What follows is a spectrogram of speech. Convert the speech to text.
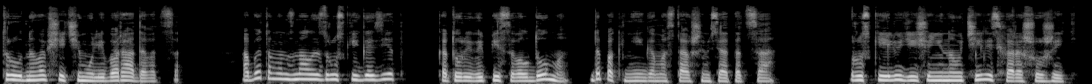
трудно вообще чему-либо радоваться. Об этом он знал из русских газет, которые выписывал дома да по книгам, оставшимся от отца. Русские люди еще не научились хорошо жить.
